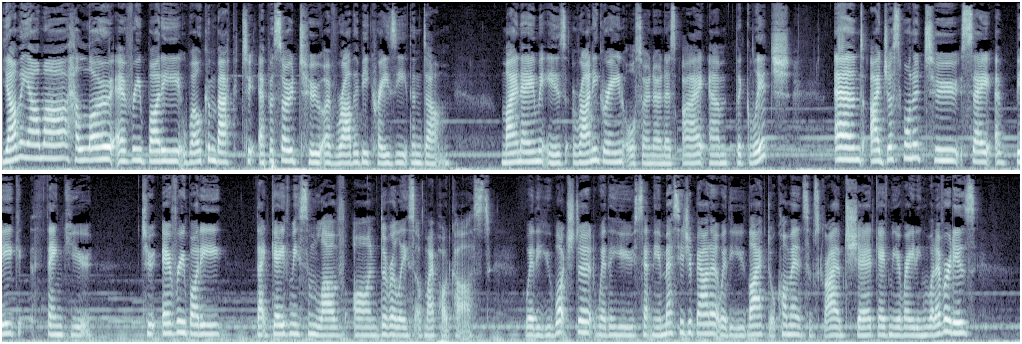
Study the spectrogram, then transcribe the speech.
Yama Yama, hello everybody. Welcome back to episode two of Rather Be Crazy Than Dumb. My name is Rhani Green, also known as I Am the Glitch, and I just wanted to say a big thank you to everybody that gave me some love on the release of my podcast. Whether you watched it, whether you sent me a message about it, whether you liked or commented, subscribed, shared, gave me a rating, whatever it is,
